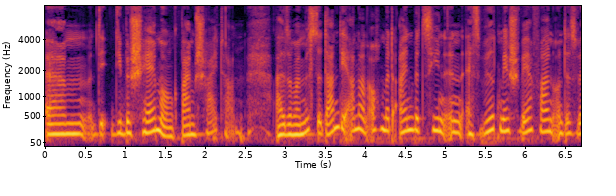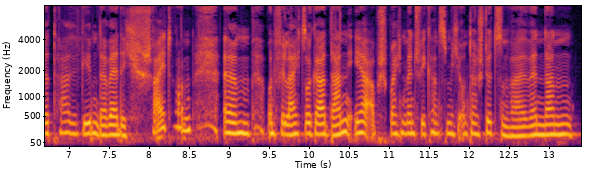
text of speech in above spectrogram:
ähm, die, die Beschämung beim Scheitern. Also man müsste dann die anderen auch mit einbeziehen in, es wird mir schwerfallen und es wird Tage geben, da werde ich scheitern ähm, und vielleicht sogar dann eher absprechen, Mensch, wie kannst du mich unterstützen? Weil wenn dann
